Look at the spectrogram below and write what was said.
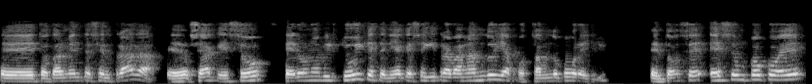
eh, totalmente centrada. Eh, o sea que eso era una virtud y que tenía que seguir trabajando y apostando por ello. Entonces, ese un poco es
